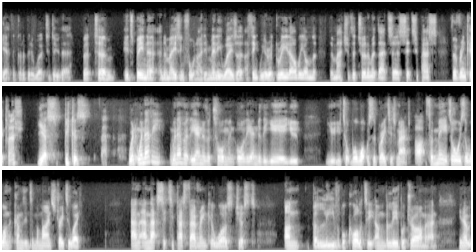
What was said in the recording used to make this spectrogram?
yeah, they've got a bit of work to do there. But um, it's been a, an amazing fortnight in many ways. I, I, think we are agreed, are we, on the, the match of the tournament, that uh, Tsitsipas Wawrinka clash? Yes, because when, whenever, whenever at the end of the tournament or the end of the year, you, you, you talk, well, what was the greatest match? Uh, for me, it's always the one that comes into my mind straight away. And, and that Tsitsipas Wawrinka was just unbelievable quality, unbelievable drama. And, you know,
